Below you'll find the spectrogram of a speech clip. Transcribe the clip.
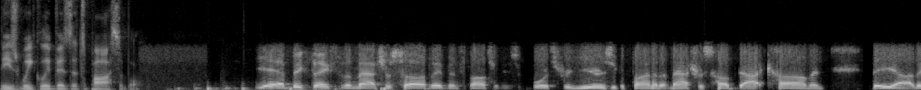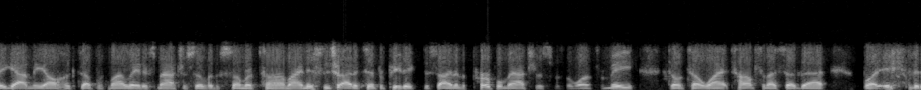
these weekly visits possible. Yeah, big thanks to the Mattress Hub. They've been sponsoring these reports for years. You can find them at mattresshub.com. And they uh, they got me all hooked up with my latest mattress over the summertime. I initially tried a Tempur-Pedic, decided the purple mattress was the one for me. Don't tell Wyatt Thompson I said that. But if the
